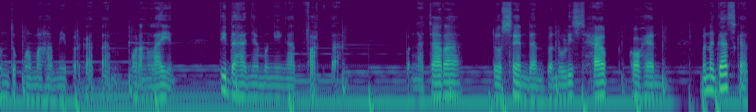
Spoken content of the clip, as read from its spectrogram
untuk memahami perkataan orang lain, tidak hanya mengingat fakta. Pengacara, dosen, dan penulis Help Cohen menegaskan,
